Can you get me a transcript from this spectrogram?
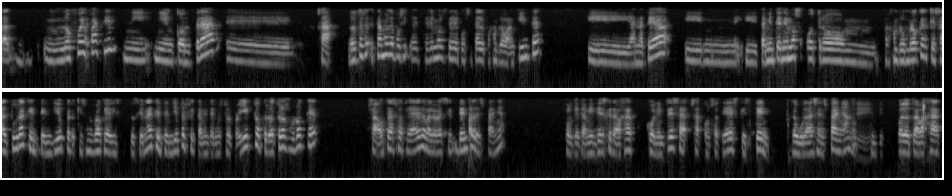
Sea, no fue fácil ni, ni encontrar, eh, o sea, nosotros estamos eh, tenemos de depositario, por ejemplo, Bankinter y Anatea y, también tenemos otro, por ejemplo, un broker que es Altura, que entendió, pero que es un broker institucional, que entendió perfectamente nuestro proyecto, pero otros brokers, o sea, otras sociedades de valores dentro de España, porque también tienes que trabajar con empresas, o sea, con sociedades que estén reguladas en España. ¿no? puedo trabajar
